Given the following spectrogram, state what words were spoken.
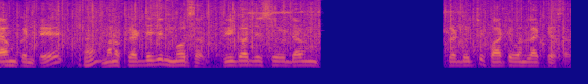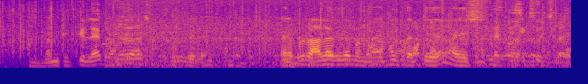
డ్యామ్ కంటే మన flood in more sir. Three Gorges dam flood వచ్చి forty one lakh sir. One fifty lakh ఎప్పుడు రాలేదుగా మన మ్యాక్సిమం థర్టీ థర్టీ సిక్స్ వచ్చింది.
